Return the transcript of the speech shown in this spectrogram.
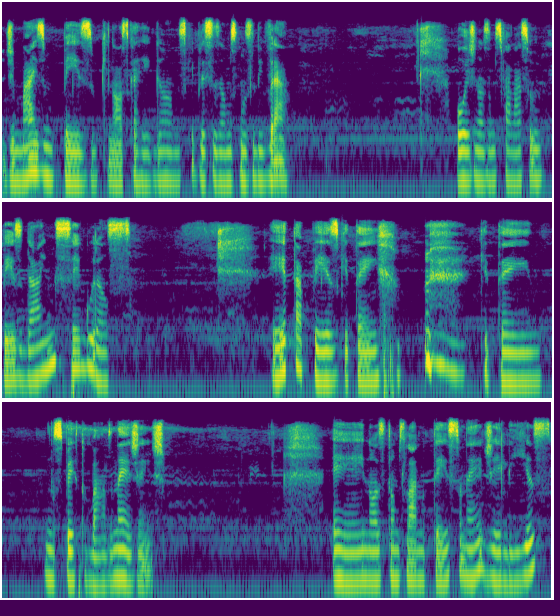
de mais um peso que nós carregamos, que precisamos nos livrar. Hoje nós vamos falar sobre o peso da insegurança. Eita peso que tem que tem nos perturbado, né, gente? É, e nós estamos lá no texto, né, de Elias.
